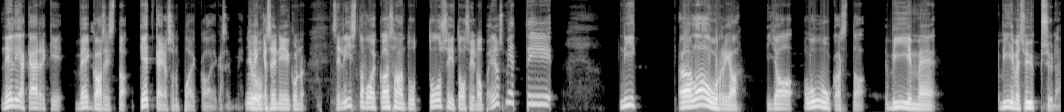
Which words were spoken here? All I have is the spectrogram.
neljä kärki Vegasista, ketkä ei ole saanut paikkaa aikaisemmin. Eli se, niin kun, se lista voi kasaantua tosi, tosi nopeasti. Jos miettii niin, ä, Lauria ja Luukasta viime, viime syksynä,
